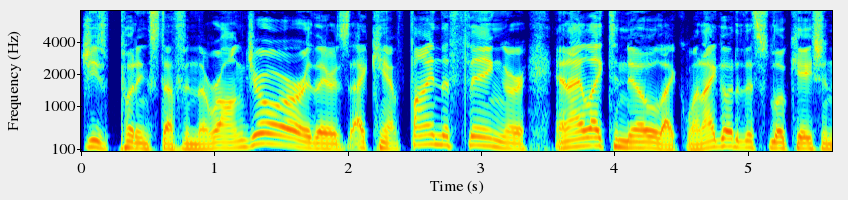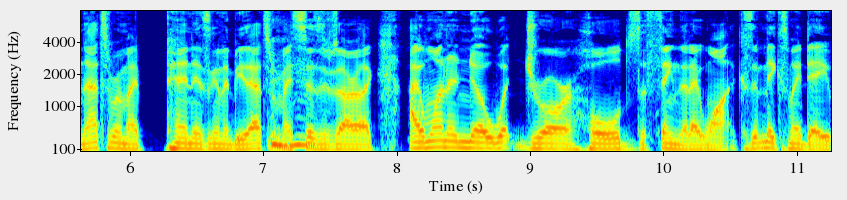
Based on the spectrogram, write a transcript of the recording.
she's putting stuff in the wrong drawer or there's I can't find the thing or and I like to know like when I go to this location that's where my pen is going to be that's where my Mhm. scissors are like I want to know what drawer holds the thing that I want because it makes my day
